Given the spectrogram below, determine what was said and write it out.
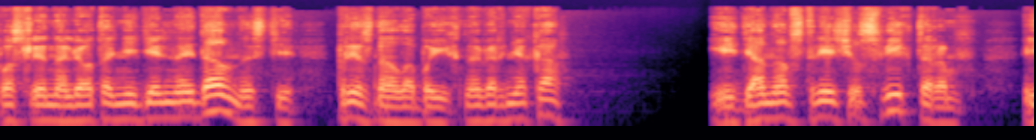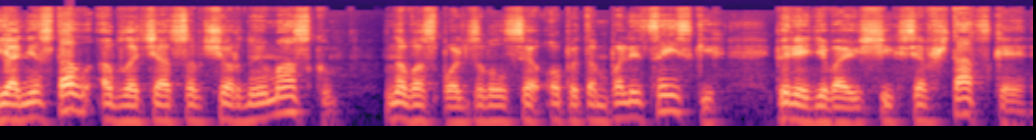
после налета недельной давности признала бы их наверняка. Идя навстречу с Виктором, я не стал облачаться в черную маску, но воспользовался опытом полицейских, переодевающихся в штатское,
